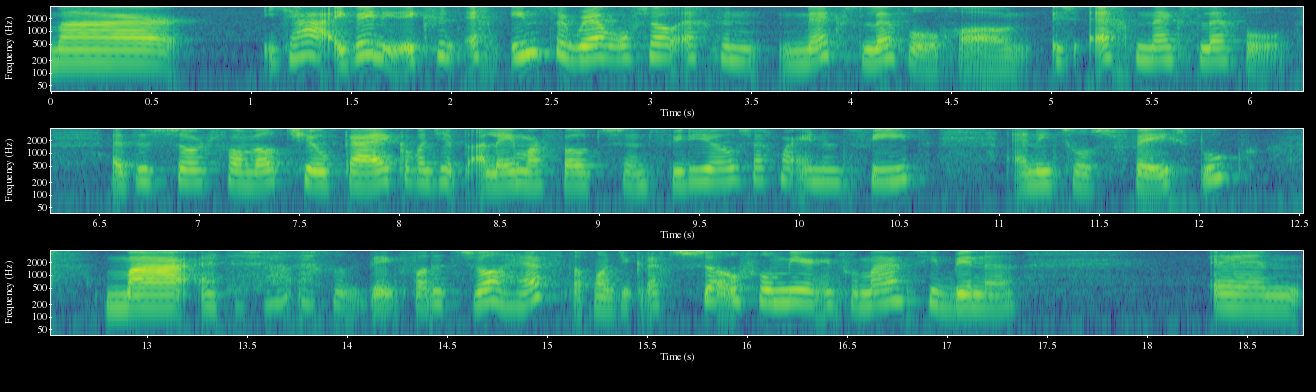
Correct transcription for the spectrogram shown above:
Maar ja, ik weet niet. Ik vind echt Instagram of zo echt een next level gewoon. Is echt next level. Het is een soort van wel chill kijken, want je hebt alleen maar foto's en video's zeg maar in een feed. En niet zoals Facebook. Maar het is wel echt ik denk van, het is wel heftig. Want je krijgt zoveel meer informatie binnen. En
